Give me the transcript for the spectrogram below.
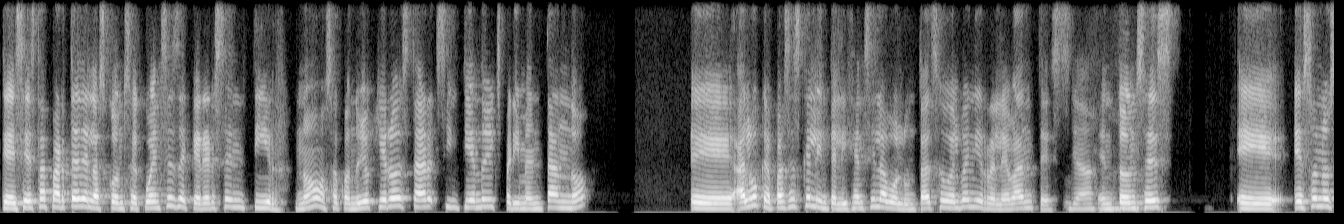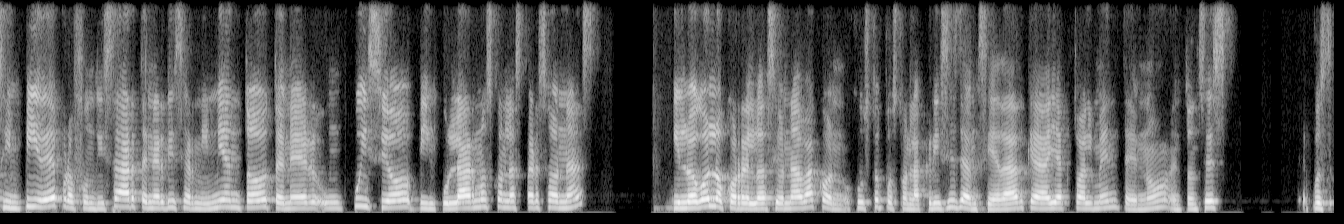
que decía esta parte de las consecuencias de querer sentir, ¿no? O sea, cuando yo quiero estar sintiendo y experimentando, eh, algo que pasa es que la inteligencia y la voluntad se vuelven irrelevantes. Ya. Entonces, eh, eso nos impide profundizar, tener discernimiento, tener un juicio, vincularnos con las personas y luego lo correlacionaba con justo pues con la crisis de ansiedad que hay actualmente, ¿no? Entonces, pues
